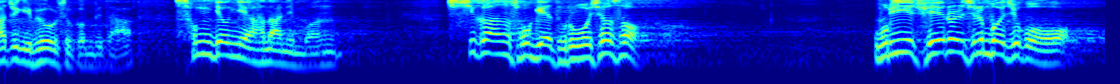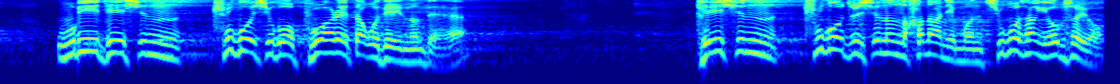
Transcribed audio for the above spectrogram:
나중에 배우실 겁니다. 성경의 하나님은 시간 속에 들어오셔서 우리의 죄를 짊어지고 우리 대신 죽으시고 부활했다고 되어 있는데 대신 죽어주시는 하나님은 지구상에 없어요.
